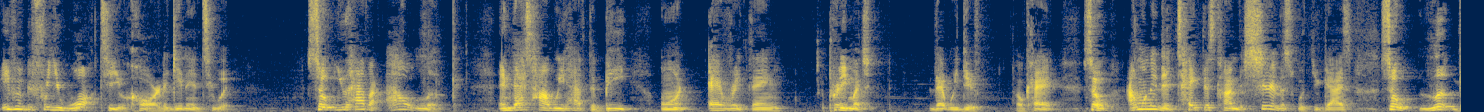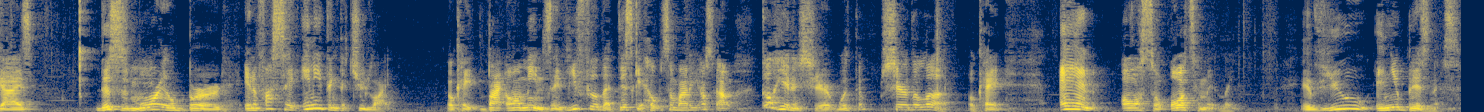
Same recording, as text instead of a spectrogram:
even before you walk to your car to get into it. So you have an outlook, and that's how we have to be on everything, pretty much that we do. Okay? So I wanted to take this time to share this with you guys. So look, guys, this is Mario Byrd, and if I say anything that you like, okay, by all means, if you feel that this can help somebody else out, go ahead and share it with them. Share the love, okay? And also, ultimately, if you in your business,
